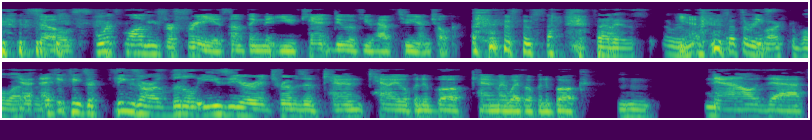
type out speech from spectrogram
so sports blogging for free is something that you can't do if you have two young children. that is, yeah. that's a remarkable lesson. Yeah, I think things are things are a little easier in terms of can can I open a book? Can my wife open a book? Mm-hmm. now that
